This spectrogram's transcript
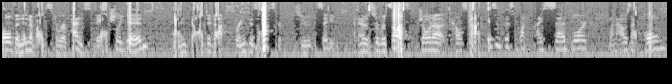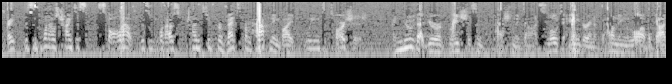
told the Ninevites to repent, they actually did, and God did not bring disaster to the city. And as a result, Jonah tells God, Isn't this what I said, Lord, when I was at home? Right? This is what I was trying to stall out. This is what I was trying prevent from happening by fleeing to Tarshish. I knew that you're a gracious and compassionate God, slow to anger and abounding in love, a God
